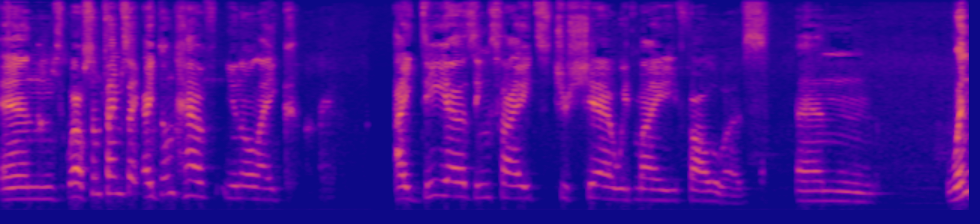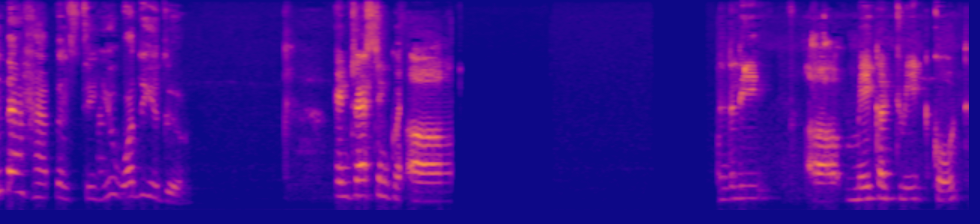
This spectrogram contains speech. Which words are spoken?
And well, sometimes I, I don't have, you know, like ideas, insights to share with my followers. And when that happens to you, what do you do? Interesting question. Uh, generally, uh, make a tweet quote,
